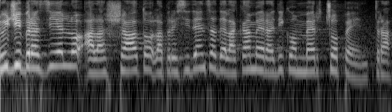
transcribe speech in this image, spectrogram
Luigi Brasiello ha lasciato la presidenza della Camera di Commercio Pentra.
